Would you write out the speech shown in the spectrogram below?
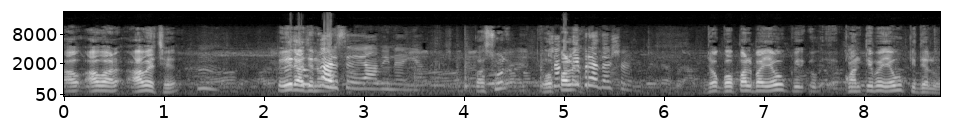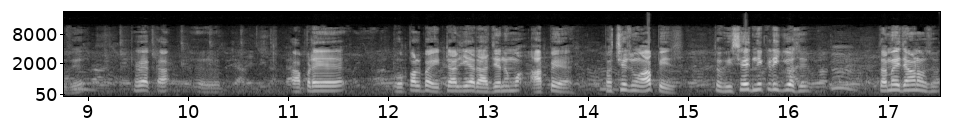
આવ- છે. તો એ અહીંયા? કશું ગોપાલ પ્રદર્શન. જો ગોપાલભાઈ એવું કાંતિભાઈ એવું કીધેલું છે કે આપણે ગોપાલભાઈ ઇટાલિયા રાજીનામું આપે પછી જ હું આપીશ તો વિષય જ નીકળી ગયો છે. તમે જાણો છો.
